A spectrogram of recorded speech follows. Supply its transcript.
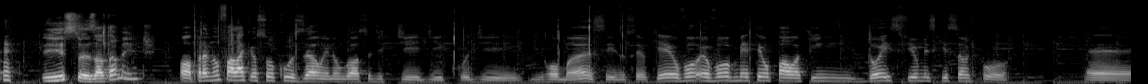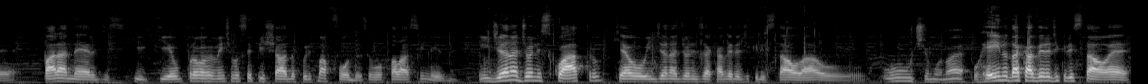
Isso, exatamente. Ó, pra não falar que eu sou cuzão e não gosto de, de, de, de- de romance, não sei o que, eu vou, eu vou meter o pau aqui em dois filmes que são, tipo, é, para nerds, que, que eu provavelmente vou ser pichado por isso, mas foda-se, eu vou falar assim mesmo. Indiana Jones 4, que é o Indiana Jones e a Caveira de Cristal lá, o, O último, não é? o Reino da Caveira de Cristal, é.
